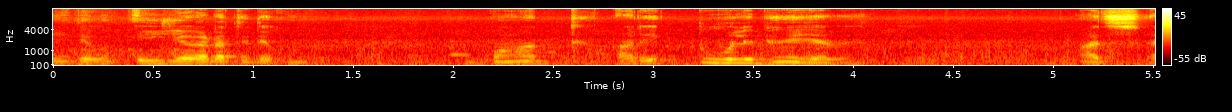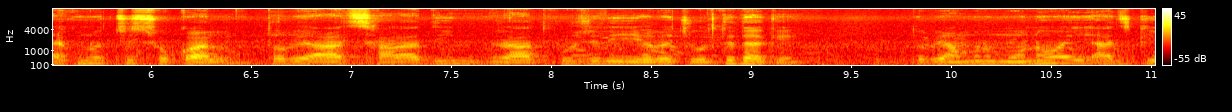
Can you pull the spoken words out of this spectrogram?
এই দেখুন, এই জায়গাটাতে দেখুন, বাঁধ আর একটু হলে ভেঙে যাবে। আজ, এখন হচ্ছে সকাল, তবে আজ সারাদিন রাতভর যদি এইভাবে চলতে থাকে, তবে আমার মনে হয় আজকে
